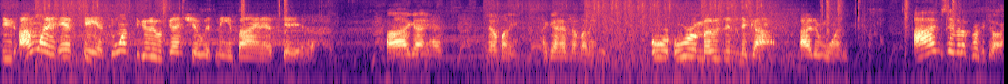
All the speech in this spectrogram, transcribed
Dude, I want an SKS. Who wants to go to a gun show with me and buy an SKS? I got have no money. I got have no money. Or or a Mosin Nagant. Either one. I'm saving up for a guitar.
